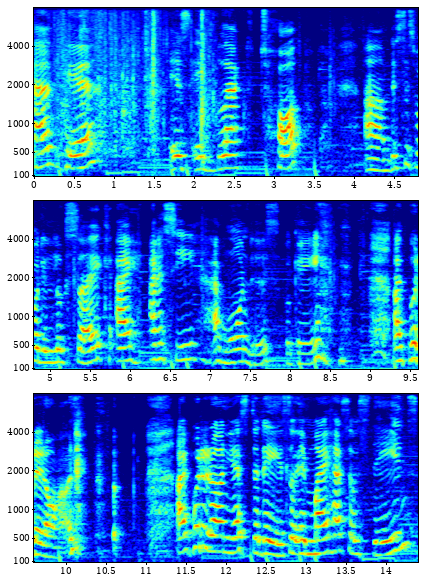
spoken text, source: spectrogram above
have here is a black top. Um, this is what it looks like. I honestly i've worn this okay? I put it on I put it on yesterday so it might have some stains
